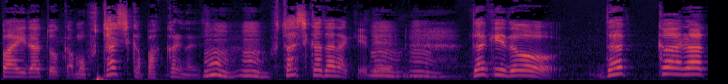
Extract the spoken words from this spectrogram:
敗だとかもう不確かばっかりなんですよ、うんうん。不確かだらけで、うんうん。だけどだから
